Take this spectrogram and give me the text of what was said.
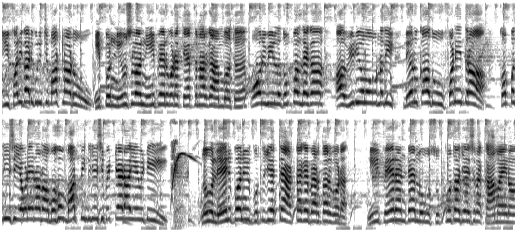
ఈ ఫరిగాడి గురించి మాట్లాడు. ఇప్పుడు న్యూస్లో నీ పేరు కూడా తీస్తున్నారుగా అంబోత్. ఓరి వీళ్ళ దుంపల దగ్గ ఆ వీడియోలో ఉన్నది నేను కాదు ఫణీంద్ర. కొంపదీసి ఎవడైనా నా మొహం మార్పింగ్ చేసి పెట్టాడా ఏమిటి? నువ్వు లేనిపోనివి గుర్తు చేస్తే అట్టాగే పెడతారు కూడా. నీ పేరంటే నువ్వు సుక్కుతో చేసిన కామాయనం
